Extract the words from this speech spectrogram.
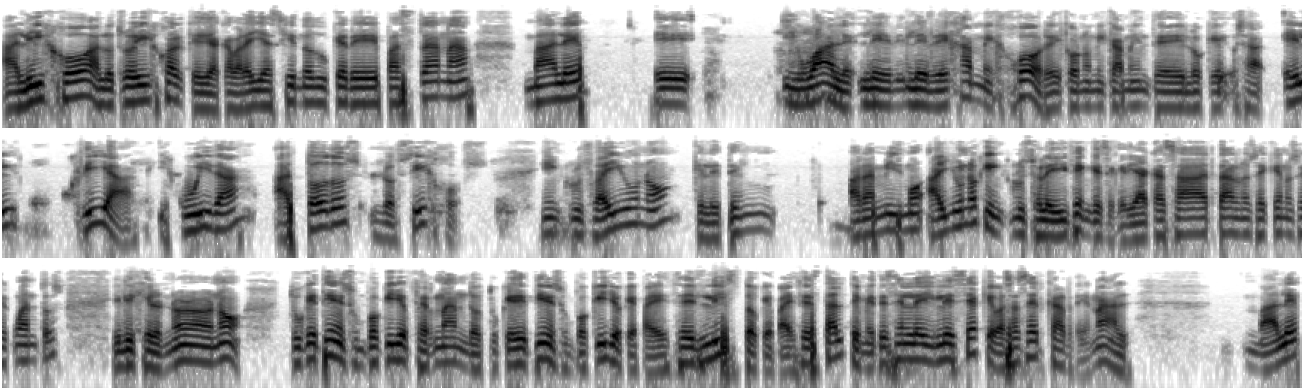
Al hijo, al otro hijo, al que acabará ya siendo duque de Pastrana, ¿vale? Eh, igual le, le, deja mejor económicamente lo que, o sea, él cría y cuida a todos los hijos. Incluso hay uno que le tengo, ahora mismo hay uno que incluso le dicen que se quería casar, tal, no sé qué, no sé cuántos, y le dijeron, no, no, no, tú que tienes un poquillo, Fernando, tú que tienes un poquillo que pareces listo, que pareces tal, te metes en la iglesia que vas a ser cardenal, ¿vale?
